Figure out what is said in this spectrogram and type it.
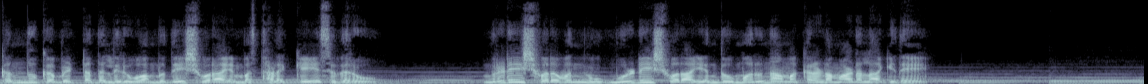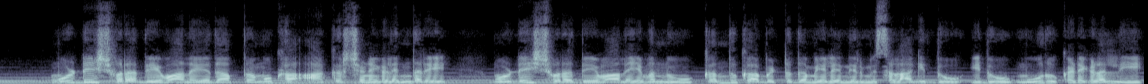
ಕಂದುಕ ಬೆಟ್ಟದಲ್ಲಿರುವ ಮೃದೇಶ್ವರ ಎಂಬ ಸ್ಥಳಕ್ಕೆ ಎಸೆದರು. ಮೃಡೇಶ್ವರವನ್ನು ಮುರುಡೇಶ್ವರ ಎಂದು ಮರುನಾಮಕರಣ ಮಾಡಲಾಗಿದೆ. ಮುರುಡೇಶ್ವರ ದೇವಾಲಯದ ಪ್ರಮುಖ ಆಕರ್ಷಣೆಗಳೆಂದರೆ, ಮುರುಡೇಶ್ವರ ದೇವಾಲಯವನ್ನು ಕಂದುಕ ಬೆಟ್ಟದ ಮೇಲೆ ನಿರ್ಮಿಸಲಾಗಿದ್ದು, ಇದು ಮೂರು ಕಡೆಗಳಲ್ಲಿ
